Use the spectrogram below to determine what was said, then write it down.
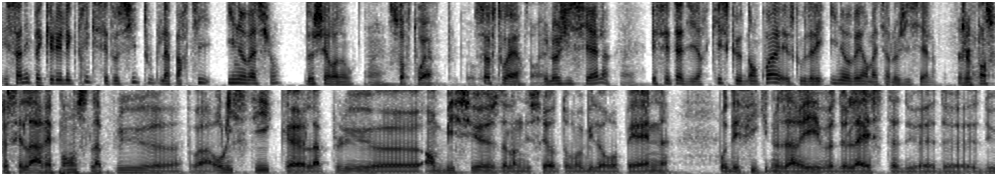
Et ça n'est pas que l'électrique, c'est aussi toute la partie innovation de chez Renault. Ouais, software. Software, le logiciel. Ouais. Et c'est-à-dire, qu'est-ce que, dans quoi est-ce que vous allez innover en matière de logiciel? Je pense que c'est la réponse la plus euh, voilà, holistique, la plus euh, ambitieuse de l'industrie automobile européenne aux défis qui nous arrivent de l'est, du, de, du,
